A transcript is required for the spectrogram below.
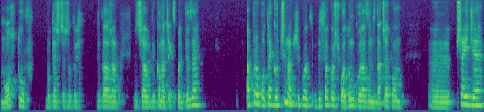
mostów, bo też często to się zdarza, że trzeba wykonać ekspertyzę. A propos tego, czy na przykład wysokość ładunku razem z naczepą yy, przejdzie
